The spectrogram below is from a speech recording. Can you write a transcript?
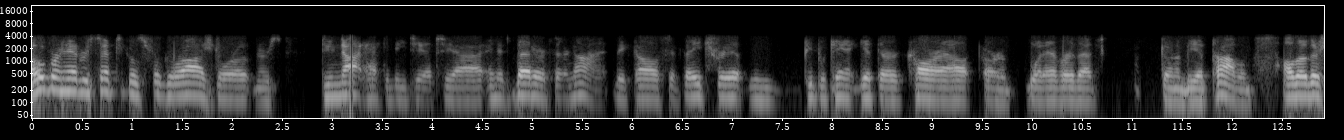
overhead receptacles for garage door openers do not have to be GFCI, and it's better if they're not because if they trip and people can't get their car out or whatever, that's going to be a problem. Although there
